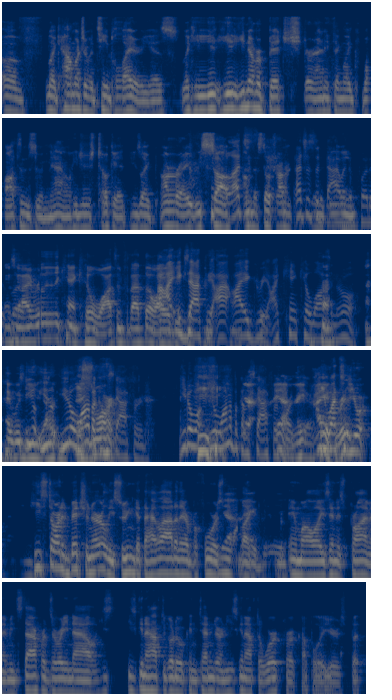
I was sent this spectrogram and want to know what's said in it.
of like how much of a team player he is. Like he he he never bitched or anything like Watson's doing now. He just took it. He's like, all right, we suck. that's I'm just- still trying to. That's just a bad way to put it. Listen, I really can't kill Watson for that though. I, would be- exactly. I, I agree. I can't kill Watson at all. I would So be. you, you, don't- you don't want to become. Stafford. You don't want you don't want to become Yeah, Stafford yeah, part I- two. I he went to your. He started bitching early, so he can get the hell out of there before his Yeah, like and while he's in his prime. I mean, Stafford's already now. He's he's gonna have to go to a contender, and he's gonna have to work for a couple of years. But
